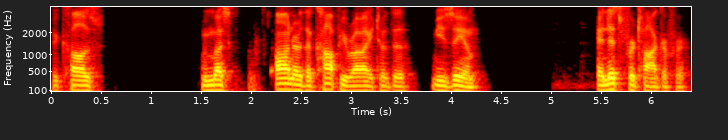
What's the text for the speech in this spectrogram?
because we must honor the copyright of the museum and its photographer.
